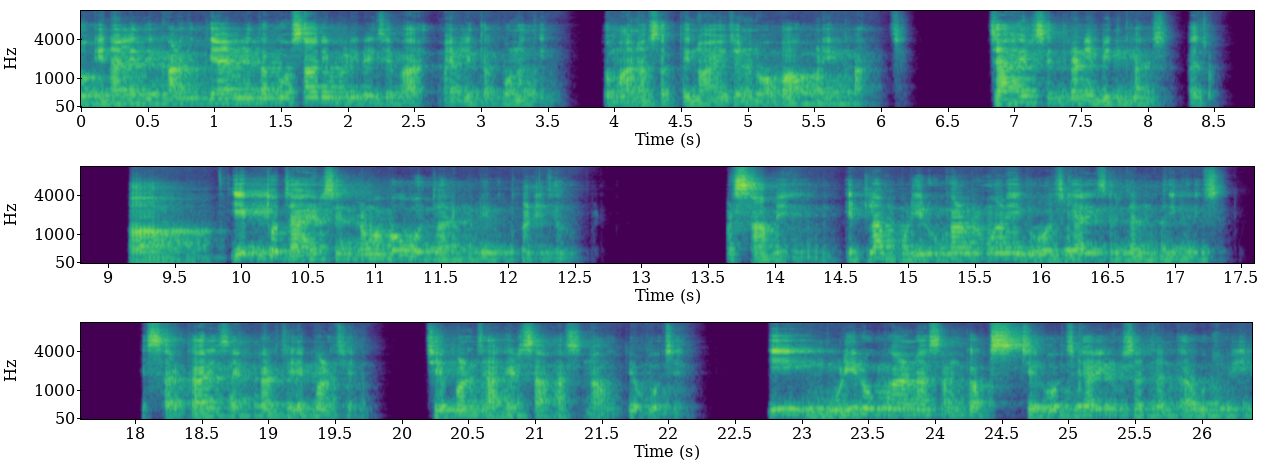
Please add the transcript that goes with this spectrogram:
તો એના લીધે કારણ કે ત્યાં એમને તકો સારી મળી રહી છે, ભારતમાં એટલી તકો નથી. તો માનવ શક્તિનો આયોજનનો અભાવ પણ એક કારણ છે. જાહેર ક્ષેત્રની બિનકાર્યક્ષમતા જો એક તો જાહેર ક્ષેત્રમાં બહુ વધારે મૂડીરોકાણની જરૂર પડે. પણ સામે એટલા મૂડીરોકાણ પ્રમાણે રોજગારી સર્જન નથી કરી શકતી. કે સરકારી સેક્ટર જે પણ છે, જે પણ જાહેર સાહસના ઉદ્યોગો છે, એ મૂડીરોકાણના સમકક્ષ જે રોજગારીનું સર્જન કરવું જોઈએ,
